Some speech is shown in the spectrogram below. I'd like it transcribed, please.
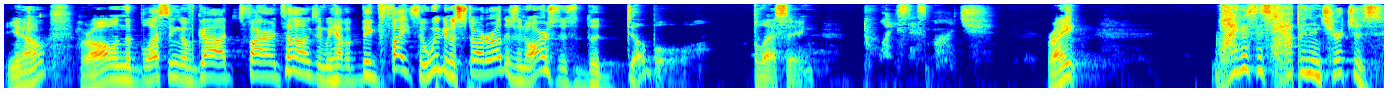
You know, we're all in the blessing of God, fire and tongues, and we have a big fight. So we're going to start our others, and ours is the double blessing, twice as much. Right? Why does this happen in churches?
